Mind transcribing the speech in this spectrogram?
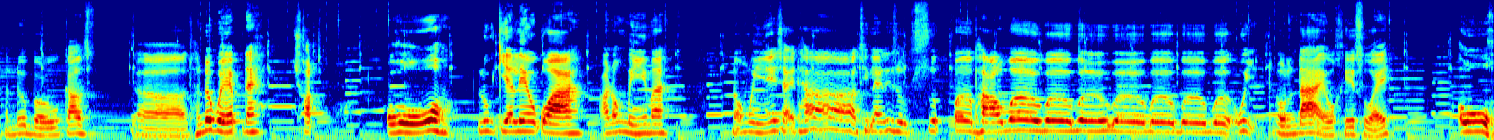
Thunder Bolt 9เอ่อ Thunder Wave นะช็อต โอ้โห ลูกเกียร์เร็วกว่า เอาน้องหมีมา น้องหมีใช้ท่าที่แรงที่สุดซูเปอร์พาวเวอร์เวอร์เวอร์เวอร์เวอร์เวอร์เวอร์อุ้ยทนได้ โอเคสวย โอ้โห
